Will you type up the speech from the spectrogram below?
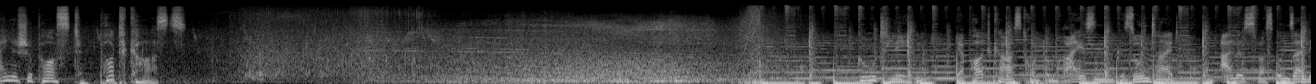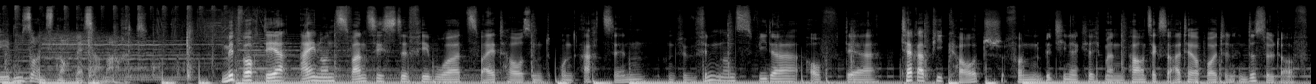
Rheinische Post Podcasts. Gut Leben, der Podcast rund um Reisen, Gesundheit und alles, was unser Leben sonst noch besser macht. Mittwoch, der 21. Februar 2018 und wir befinden uns wieder auf der Therapie-Couch von Bettina Kirchmann, Paar- und Sexualtherapeutin in Düsseldorf.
